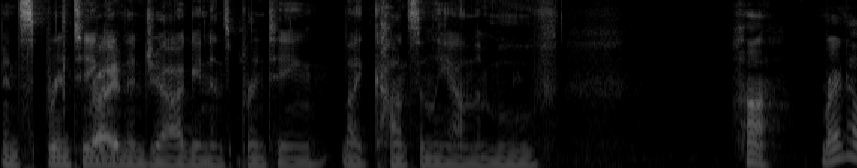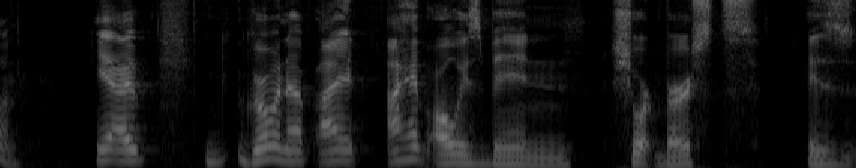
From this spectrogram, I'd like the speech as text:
and sprinting Right. and then jogging and sprinting, like constantly on the move. Huh. Right on. Yeah, I, growing up, I I have always been short bursts is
